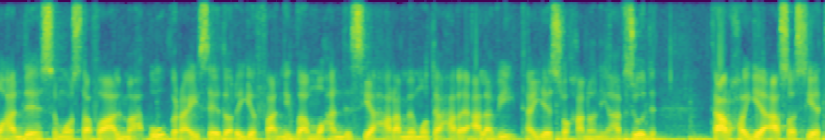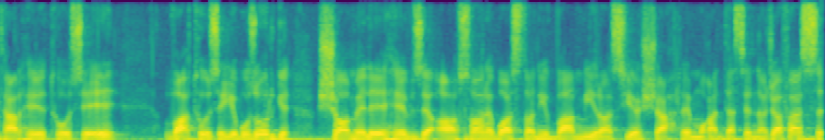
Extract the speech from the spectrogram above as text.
مهندس مصطفی المحبوب رئیس اداره فنی و مهندسی حرم متحر علوی طی سخنانی افزود طرحهای اساسی طرح توسعه و توسعه بزرگ شامل حفظ آثار باستانی و میراسی شهر مقدس نجف است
